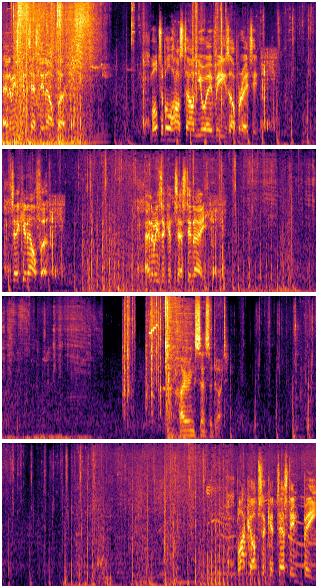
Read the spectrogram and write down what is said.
Enemies contesting Alpha. Multiple hostile UAVs operating. Taking Alpha. Enemies are contesting A. Firing sensor dart. Black Ops are contesting B.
